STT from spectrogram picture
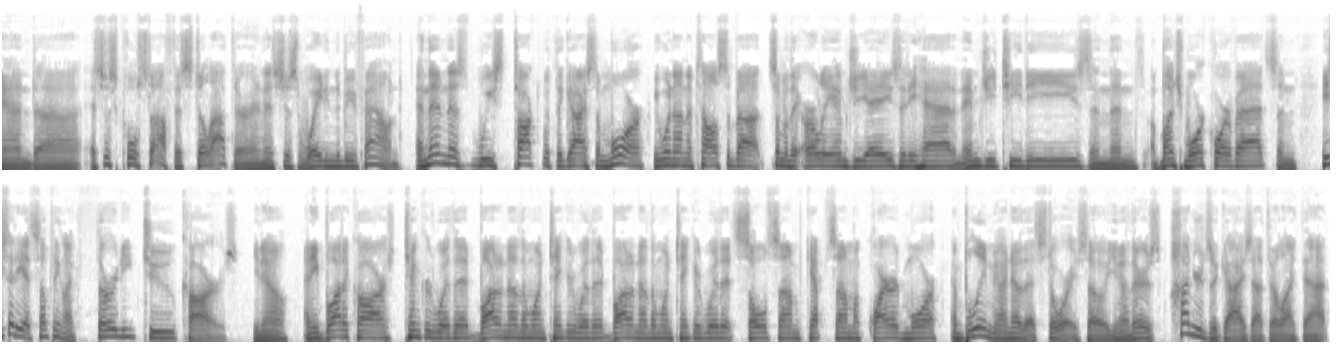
And uh, it's just cool stuff that's still out there and it's just waiting to be found. And then as we talked with the guy some more, he went on to tell us about some of the early MGAs that he had and MGTDs and then a bunch more Corvettes. And he said he had something like 32 cars, you know, and he bought a car, tinkered with it, bought another one, tinkered with it, bought another one, tinkered with it, sold some, kept some, acquired more. And believe me, I know that story. So, you know, there's hundreds of guys out there like that,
